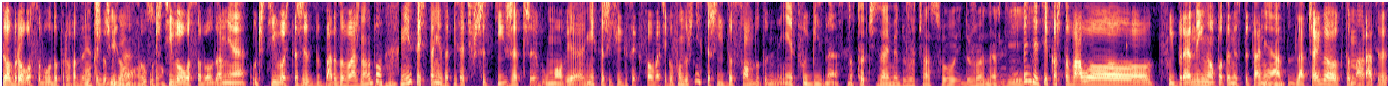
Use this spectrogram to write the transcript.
dobrą osobą do prowadzenia tego Uczciwą biznesu. osobą. Uczciwą osobą. Dla mnie uczciwość też jest bardzo ważna, no bo Mhm. nie jesteś w stanie zapisać wszystkich rzeczy w umowie, nie chcesz ich egzekwować. Jako fundusz nie chcesz iść do sądu, to nie jest twój biznes. No to ci zajmie dużo czasu i dużo energii. I będzie cię kosztowało twój branding, no potem jest pytanie, a dlaczego, kto ma rację.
